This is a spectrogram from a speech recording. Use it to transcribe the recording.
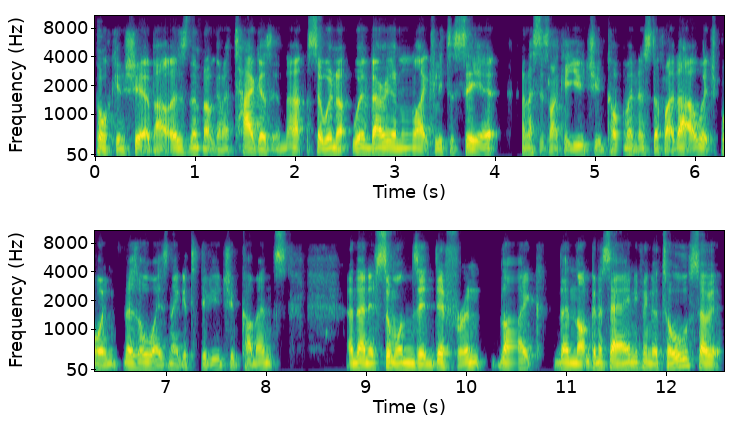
talking shit about us they're not going to tag us in that. So we're not we're very unlikely to see it unless it's like a youtube comment and stuff like that at which point there's always negative youtube comments. And then if someone's indifferent like they're not going to say anything at all. So it,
